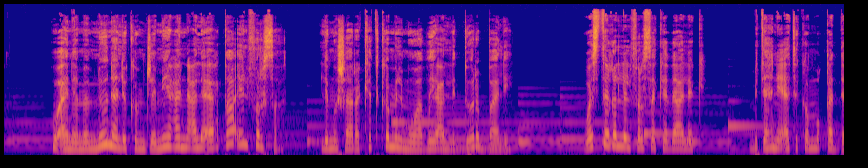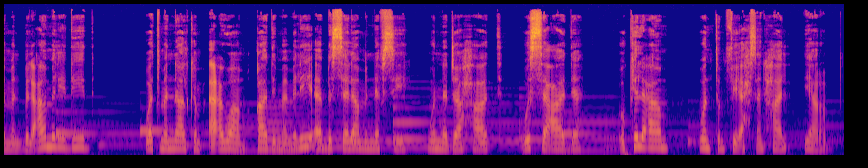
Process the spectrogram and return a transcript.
وأنا ممنونة لكم جميعا على إعطائي الفرصة. لمشاركتكم المواضيع اللي تدور ببالي. واستغل الفرصة كذلك بتهنئتكم مقدما بالعام الجديد وأتمنى لكم أعوام قادمة مليئة بالسلام النفسي والنجاحات والسعادة. وكل عام وأنتم في أحسن حال يا رب.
